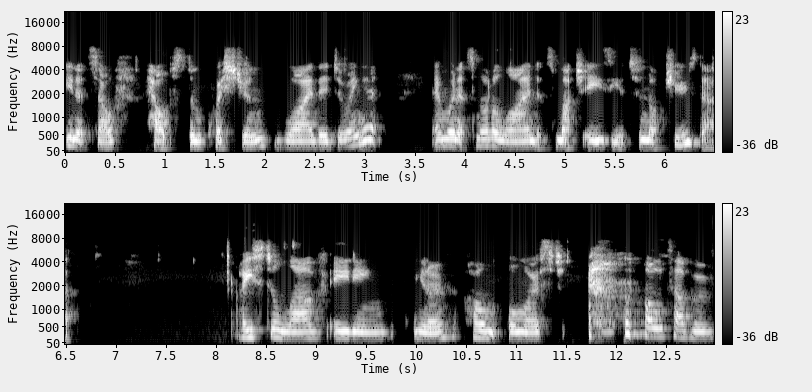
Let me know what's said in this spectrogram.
in itself helps them question why they're doing it. And when it's not aligned, it's much easier to not choose that. I used to love eating you know, whole, almost whole tub of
